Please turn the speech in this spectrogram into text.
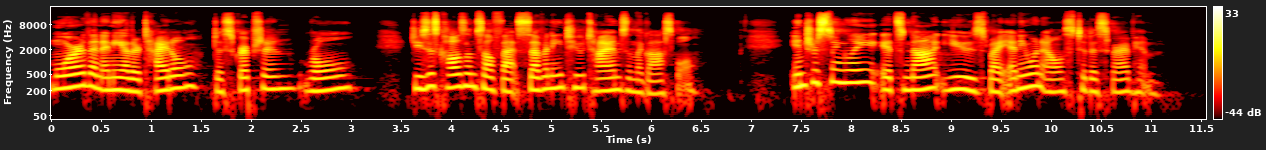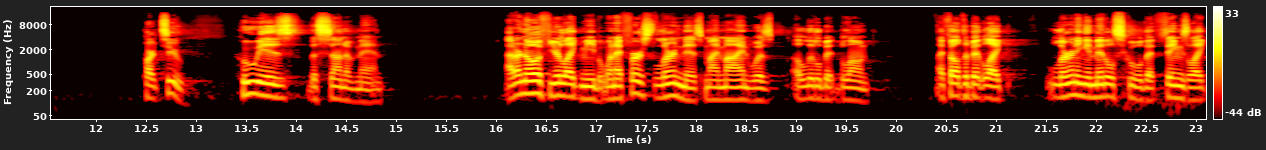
More than any other title, description, role, Jesus calls himself that 72 times in the Gospel. Interestingly, it's not used by anyone else to describe him. Part two Who is the Son of Man? I don't know if you're like me, but when I first learned this, my mind was a little bit blown. I felt a bit like learning in middle school that things like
